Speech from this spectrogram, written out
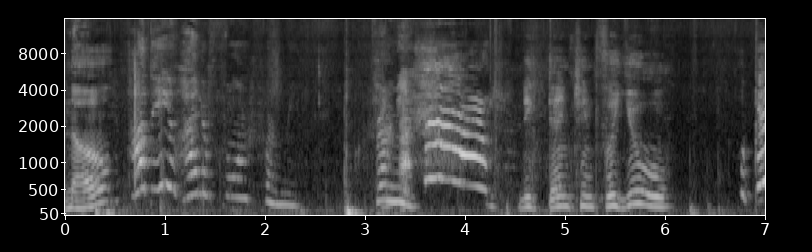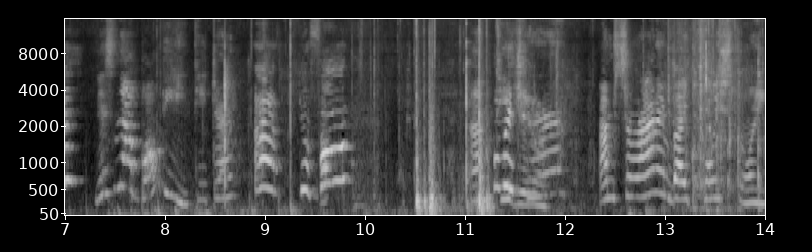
No? How do you hide a phone from me? From me. Ah, detention for you. Okay? This is not Bobby, teacher. Ah, your phone? I'm Over teacher. here. I'm surrounded by Toy Story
